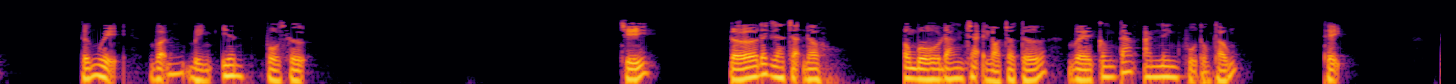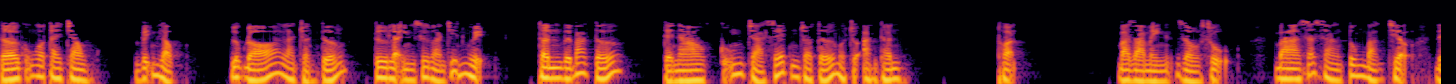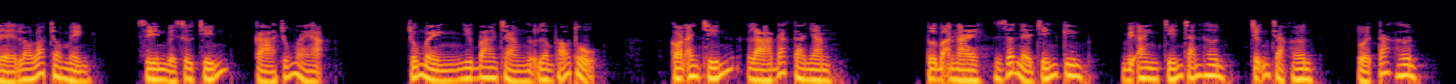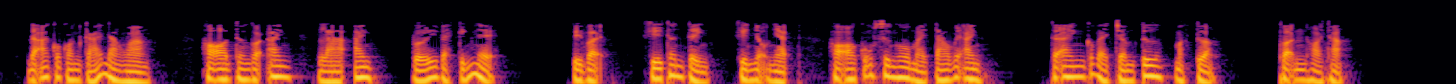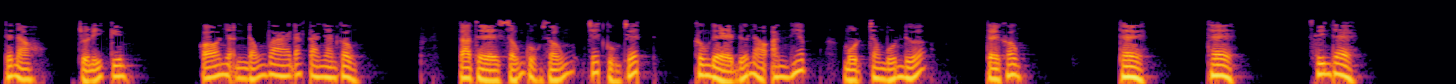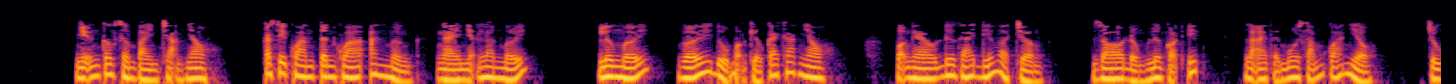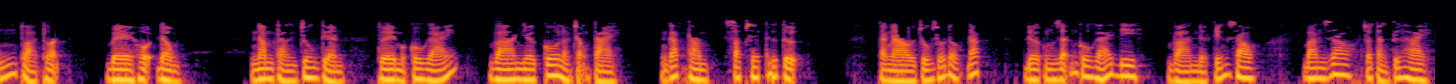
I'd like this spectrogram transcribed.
Tướng Ngụy vẫn bình yên vô sự. Chí, tớ đách ra trận đâu. Ông bố đang chạy lọt cho tớ về công tác an ninh phủ tổng thống. Thịnh, Tớ cũng có tay trong, Vĩnh Lộc, lúc đó là chuẩn tướng, tư lệnh sư đoàn chiến ngụy, thân với bác tớ, thế nào cũng trả xếp cho tớ một chỗ an thân. Thuận. Bà già mình giàu sụ, bà sẵn sàng tung bạc triệu để lo lót cho mình. Xin về sư Chín, cả chúng mày ạ. Chúng mình như ba chàng ngự lâm pháo thủ, còn anh Chín là Đắc Tà Nhàn. Tụi bạn này rất nể Chín Kim, vì anh chín chắn hơn, chững chạc hơn, tuổi tác hơn, đã có con cái đàng hoàng. Họ thường gọi anh là anh với vẻ kính nể. Tuy vậy, khi thân tình, khi nhậu nhẹt, họ cũng xưng hô mày tao với anh. Thấy anh có vẻ trầm tư, mặc tưởng. Thuận hỏi thẳng. Thế nào, chuẩn ý Kim? Có nhận đóng vai đắc ta nhan không? Ta thề sống cùng sống, chết cùng chết, không để đứa nào ăn hiếp một trong bốn đứa. Thề không? Thề, thề, xin thề. Những cốc sâm bành chạm nhau, các sĩ quan tân khoa ăn mừng ngày nhận lon mới, lương mới với đủ mọi kiểu cách khác nhau. Bọn nghèo đưa gái điếm vào trường, do đồng lương còn ít, lại phải mua sắm quá nhiều. Chúng thỏa thuận, bề hội đồng. Năm thằng trung tiền thuê một cô gái và nhờ cô làm trọng tài, gắp thăm, sắp xếp thứ tự. Thằng nào trúng số độc đắc được dẫn cô gái đi và nửa tiếng sau, bàn giao cho thằng thứ hai.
